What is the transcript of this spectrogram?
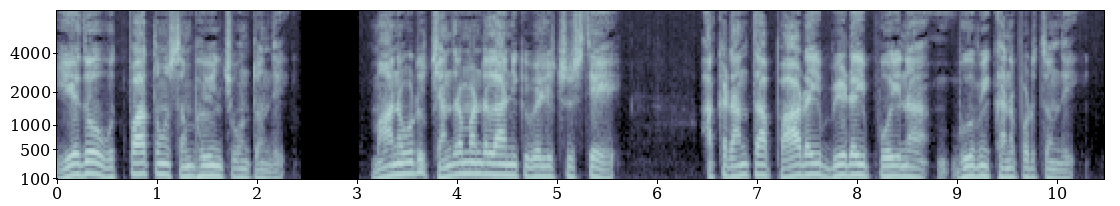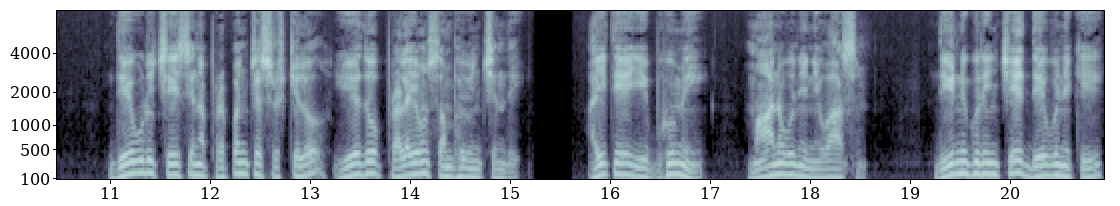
ఏదో ఉత్పాతం సంభవించి ఉంటుంది. మానవుడు చంద్రమండలానికి వెళ్ళి చూస్తే అక్కడంతా పాడై బీడైపోయిన భూమి కనపడుతుంది. దేవుడు చేసిన ప్రపంచ సృష్టిలో ఏదో ప్రళయం సంభవించింది. అయితే ఈ భూమి మానవుని నివాసం. దీని గురించే దేవునికి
